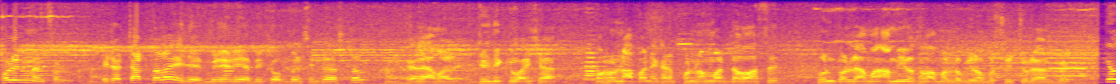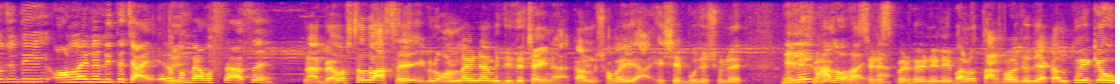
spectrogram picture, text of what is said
খলিল ম্যানশন এটা চারতলা এই যে মিলেরিয়া বিকমেন্টস ইন্টারন্যাশনাল। এখানে আমার যদি কেউ আইসা কখনো না পান এখানে ফোন নাম্বার দেওয়া আছে। ফোন করলে আমার আমি অথবা আমার লোকজন অবশ্যই চলে আসবে। কেউ যদি অনলাইনে নিতে চায় এরকম ব্যবস্থা আছে? না ব্যবস্থা তো আছে এগুলো অনলাইনে আমি দিতে চাই না। কারণ সবাই এসে বুঝে শুনে নিলেই ভালো হয়। স্যাটিসফাইড হয়ে। নিলেই ভালো। তারপরে যদি একান্তই কেউ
